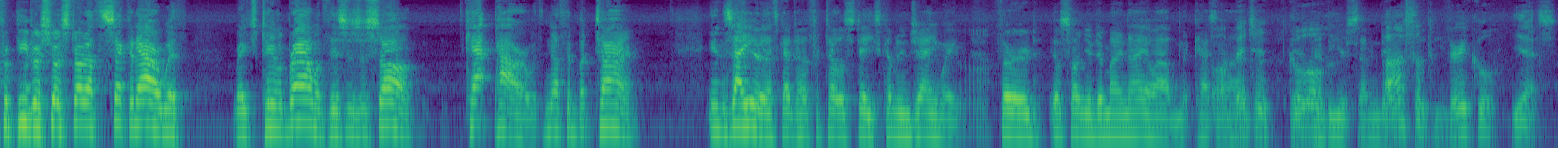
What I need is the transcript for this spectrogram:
For Pedro show start off the second hour with Rachel Taylor Brown with This Is a Song. Cat Power with Nothing But Time. In Zaire, that's got uh, Fratello States coming in January. Third Il Sogno del Marinaio album at Casa Oh, bitchin'. Cool. Gonna be here seven days. Awesome. Very cool. Yes.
